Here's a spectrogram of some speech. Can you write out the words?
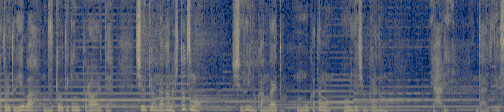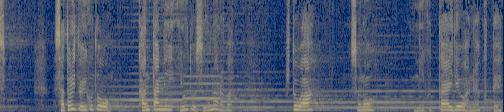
悟りといえば仏教的にとらわれて宗教の中の一つの種類の考えと思う方も多いでしょうけれどもやはり大事です。悟りということを簡単に言うとするならば人はその肉体ではなくて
